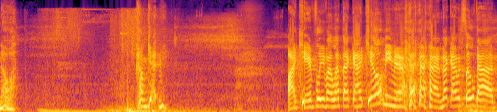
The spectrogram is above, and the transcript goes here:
Noah. Come get me. I can't believe I let that guy kill me, man. that guy was so bad.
